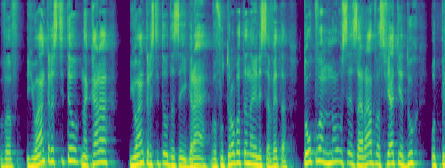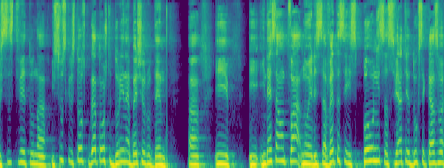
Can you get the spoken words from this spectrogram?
в Йоанн Кръстител, накара Йоанн Кръстител да заиграе в отробата на Елисавета. Толкова много се зарадва Святия Дух от присъствието на Исус Христос, когато още дори не беше роден. А, и, и, и не само това, но Елисавета се изпълни със Святия Дух, се казва,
